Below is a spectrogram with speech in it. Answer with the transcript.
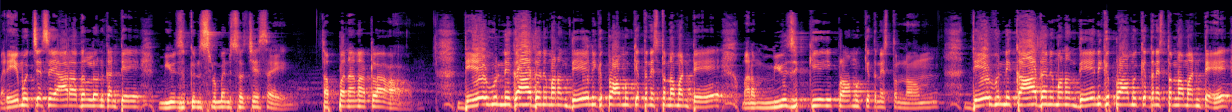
మరి ఏమొచ్చేసాయి ఆరాధనలోని కంటే మ్యూజిక్ ఇన్స్ట్రుమెంట్స్ వచ్చేసాయి. తప్పనని అట్లా దేవుణ్ణి కాదని మనం దేనికి ప్రాముఖ్యతనిస్తున్నామంటే మనం మ్యూజిక్కి ప్రాముఖ్యతనిస్తున్నాం. దేవుణ్ణి కాదని మనం దేనికి ప్రాముఖ్యతనిస్తున్నామంటే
